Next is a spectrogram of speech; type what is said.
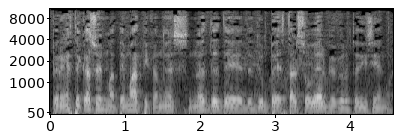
pero en este caso es matemática, no es, no es desde, desde un pedestal soberbio que lo estoy diciendo.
